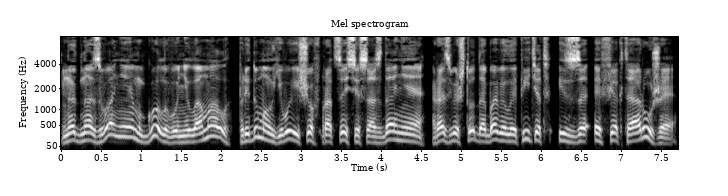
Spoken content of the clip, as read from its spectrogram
Над названием голову не ломал, придумал его еще в процессе создания, разве что добавил эпитет из-за эффекта оружия.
